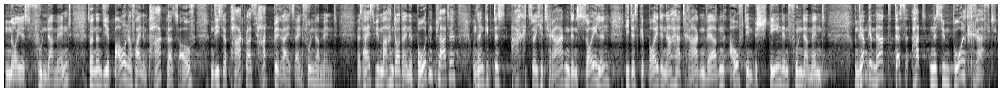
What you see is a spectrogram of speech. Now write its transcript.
neues Fundament, sondern wir bauen auf einem Parkplatz auf und dieser Parkplatz hat bereits ein Fundament. Das heißt, wir machen dort eine Bodenplatte und dann gibt es acht solche tragenden Säulen, die das Gebäude nachher tragen werden auf dem bestehenden Fundament. Und wir haben gemerkt, das hat eine Symbolkraft.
